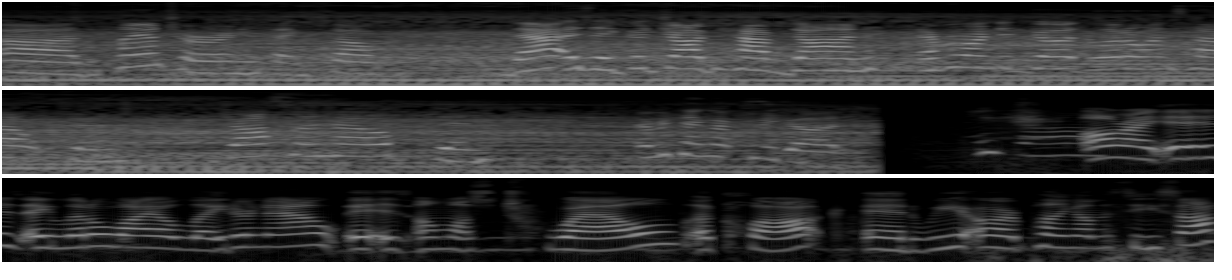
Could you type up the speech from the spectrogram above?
uh, the planter or anything, so that is a good job to have done. Everyone did good. The little ones helped, and Jocelyn helped, and everything went pretty good. All right, it is a little while later now. It is almost 12 o'clock, and we are playing on the seesaw.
